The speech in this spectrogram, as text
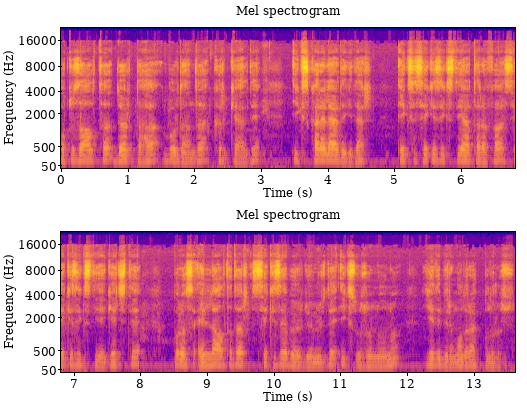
36 4 daha buradan da 40 geldi. x kareler de gider. Eksi 8x diğer tarafa 8x diye geçti. Burası 56'dır. 8'e böldüğümüzde x uzunluğunu 7 birim olarak buluruz.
